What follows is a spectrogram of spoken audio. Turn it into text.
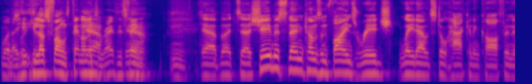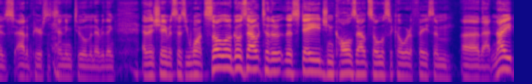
Well, It's like, he, he loves phones, technology, Yeah, right? It's his yeah. thing. Mm. Yeah, but uh, Sheamus then comes and finds Ridge laid out, still hacking and coughing as Adam Pearce is tending to him and everything. And then Sheamus says he wants Solo, goes out to the, the stage and calls out Solo Sikoa to face him uh, that night.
